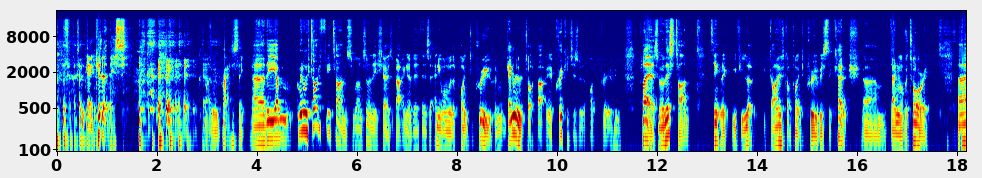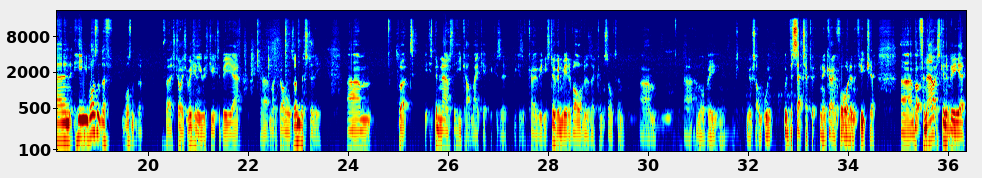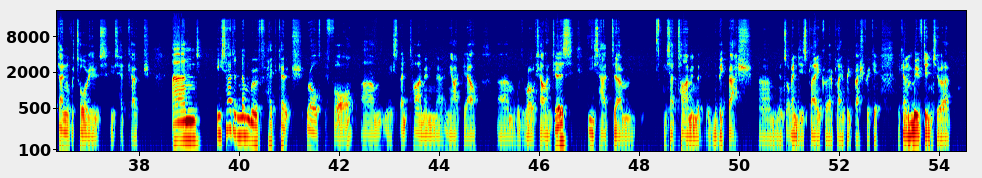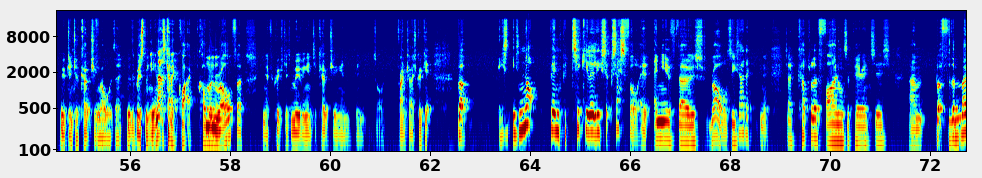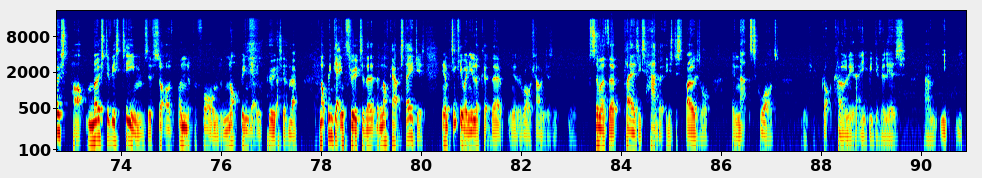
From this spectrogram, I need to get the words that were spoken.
I'm getting good at this. Okay. I've been practicing. Uh, the um, I mean, we've talked a few times on some of these shows about you know there, there's anyone with a point to prove, and generally we've talked about you know cricketers with a point to prove and players. Well, this time, I think that if you look, the guy who's got a point to prove is the coach, um, Daniel Vettori, and he wasn't the wasn't the first choice. Originally, he was due to be uh, uh, McDonald's understudy, um, but it's been announced that he can't make it because of because of COVID. He's still going to be involved as a consultant. Um, uh, and will be you know, sort of with, with the setup you know going forward in the future. Uh, but for now, it's going to be uh, Daniel Vettori who's, who's head coach, and he's had a number of head coach roles before. Um, you know, he spent time in uh, in the IPL um, with the Royal Challengers. He's had um, he's had time in the in the Big Bash. Um, you know, sort of ended his playing career playing Big Bash cricket. He kind of moved into a moved into a coaching role with the with the Brisbane Heat, and that's kind of quite a common role for you know for cricketers moving into coaching in, in sort of franchise cricket. But he's he's not been particularly successful in any of those roles. He's had a you know he's had a couple of finals appearances, um, but for the most part, most of his teams have sort of underperformed and not been getting through to the not been getting through to the, the knockout stages. You know, particularly when you look at the you know the Royal Challengers and you know, some of the players he's had at his disposal in that squad. You've got Kohli and AB de Villiers. Um, you, you,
